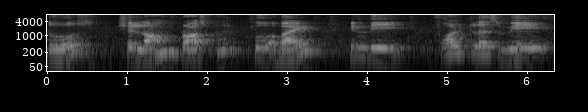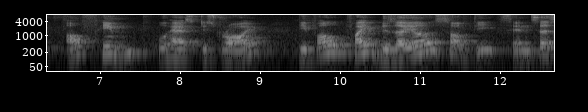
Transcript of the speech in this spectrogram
Those shall long prosper who abide in the faultless way of him who has destroyed the fou- five desires of the senses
